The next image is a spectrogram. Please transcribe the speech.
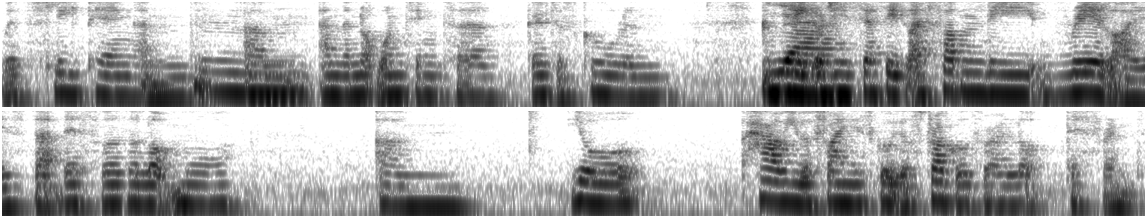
with sleeping and Mm. um, and the not wanting to go to school and complete yeah. your GCSEs, I suddenly realised that this was a lot more um, your how you were finding school, your struggles were a lot different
